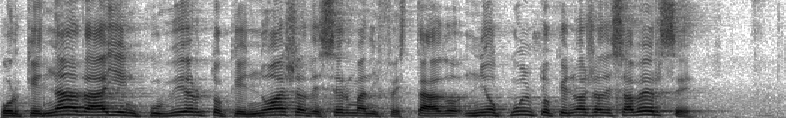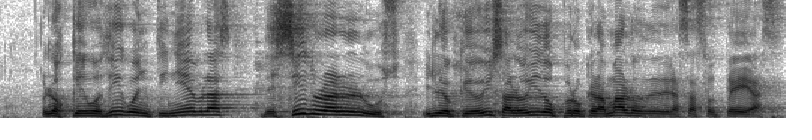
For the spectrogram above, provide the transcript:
porque nada hay encubierto que no haya de ser manifestado, ni oculto que no haya de saberse. Los que os digo en tinieblas, decidlo a la luz, y lo que oís al oído, proclamarlo desde las azoteas.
